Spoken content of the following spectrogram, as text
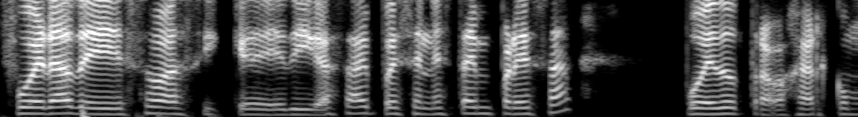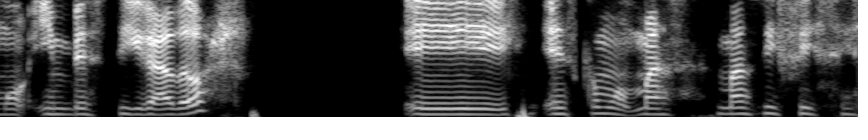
fuera de eso, así que digas, ay, pues en esta empresa puedo trabajar como investigador eh, es como más, más difícil.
